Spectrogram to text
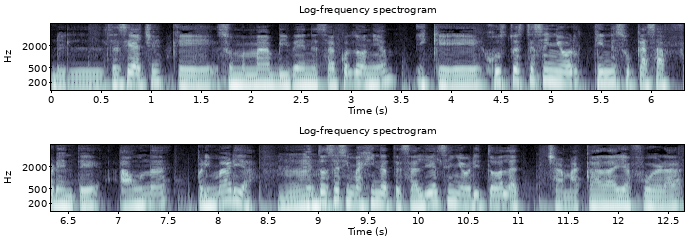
del CCH que su mamá vive en esa colonia y que justo este señor tiene su casa frente a una primaria. Mm. Entonces imagínate, salía el señor y toda la chamacada ahí afuera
